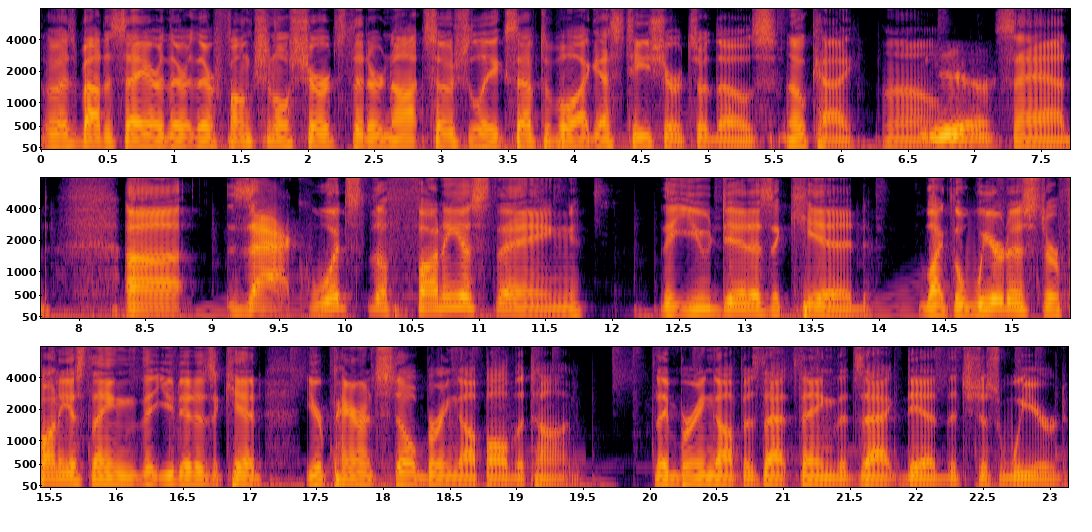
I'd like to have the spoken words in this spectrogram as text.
was, about to say, are there there functional shirts that are not socially acceptable? I guess T-shirts are those. Okay. Oh, Yeah. sad. Uh, Zach, what's the funniest thing that you did as a kid? Like the weirdest or funniest thing that you did as a kid, your parents still bring up all the time. They bring up as that thing that Zach did that's just weird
